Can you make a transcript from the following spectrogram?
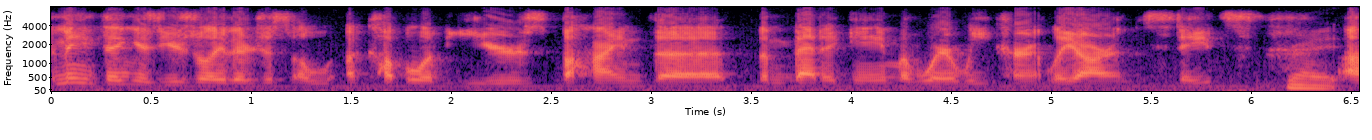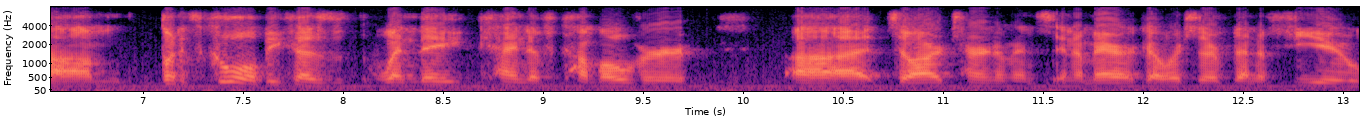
The main thing is usually they're just a, a couple of years behind the, the meta game of where we currently are in the States. Right. Um, but it's cool because when they kind of come over uh, to our tournaments in America, which there have been a few,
